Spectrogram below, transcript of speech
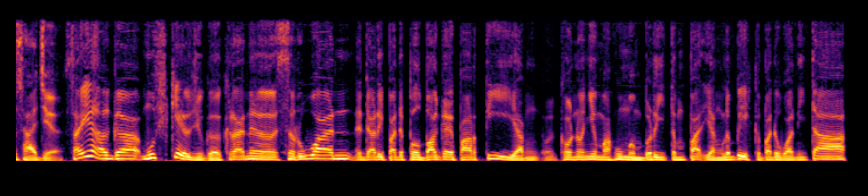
sahaja. Saya agak muskil juga kerana seruan daripada pelbagai parti yang kononnya mahu memberi tempat yang lebih kepada wanita,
